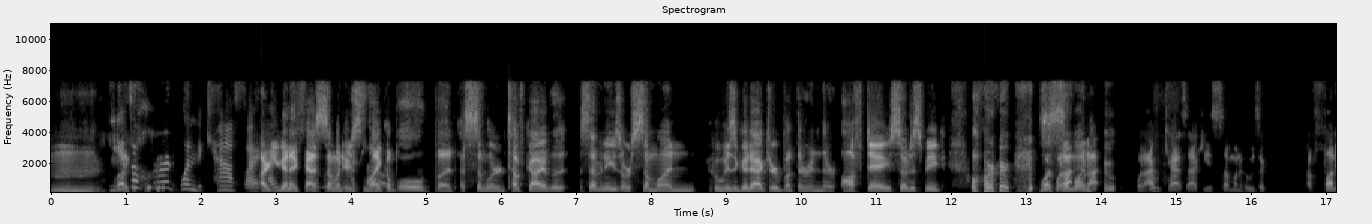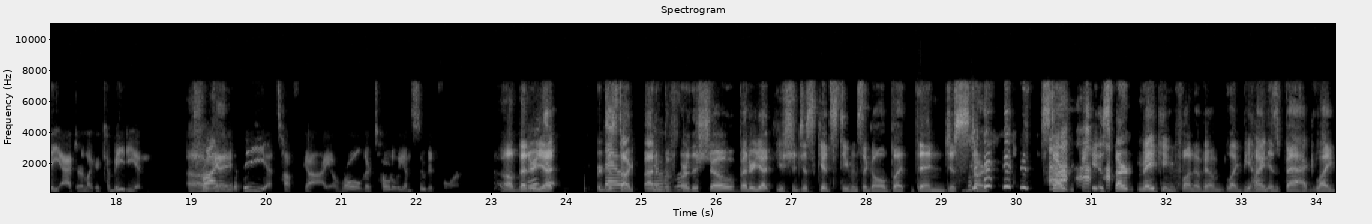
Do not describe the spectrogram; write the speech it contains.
Hmm. like, It's a hard one to cast. I, Are I you gonna cast someone who's likable but a similar tough guy of the '70s, or someone who is a good actor but they're in their off day, so to speak, or What- what I- someone what I- who What I would cast actually is someone who's a, a funny actor, like a comedian, oh, trying okay. to be a tough guy, a role they're totally unsuited for. Oh, better yet, we're just talking about him before work. the show. Better yet, you should just get Steven Seagal, but then just start start start making fun of him like behind his back, like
